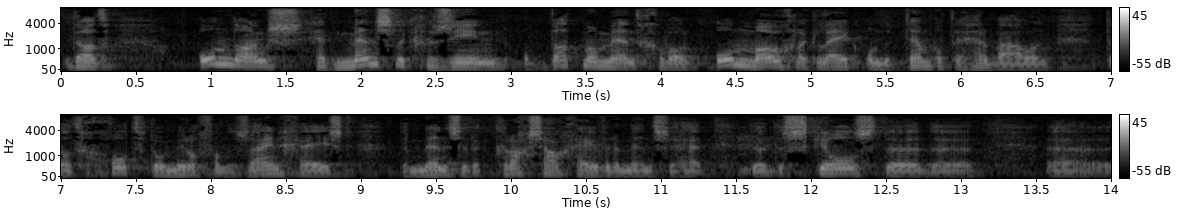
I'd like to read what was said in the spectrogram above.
dat ondanks het menselijk gezien op dat moment gewoon onmogelijk leek om de tempel te herbouwen, dat God door middel van zijn geest de mensen de kracht zou geven, de mensen het, de, skills de, de, uh,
